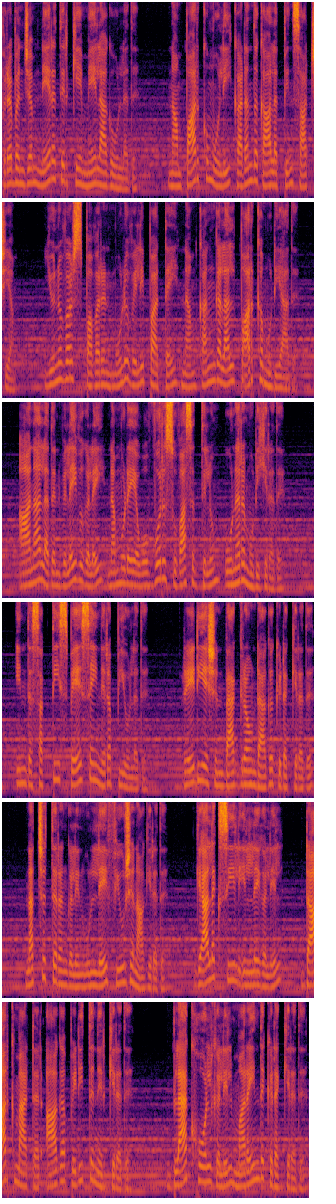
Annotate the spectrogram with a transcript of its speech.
பிரபஞ்சம் நேரத்திற்கே மேலாக உள்ளது. நாம் பார்க்கும் ஒளி கடந்த காலத்தின் சாட்சியம். யூனிவர்ஸ் பவரின் முழு வெளிப்பாட்டை நம் கண்களால் பார்க்க முடியாது. ஆனால் அதன் விளைவுகளை நம்முடைய ஒவ்வொரு சுவாசத்திலும் உணர முடிகிறது. இந்த சக்தி ஸ்பேஸை நிரப்பியுள்ளது. ரேடியேஷன் பேக்ரவுண்டாக கிடக்கிறது. நட்சத்திரங்களின் உள்ளே ஃபியூஷன் ஆகிறது. கேலக்சியில் இல்லைகளில் டார்க் மேட்டர் ஆக பிடித்து நிற்கிறது. பிளாக் ஹோல்களில் மறைந்து கிடக்கிறது.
